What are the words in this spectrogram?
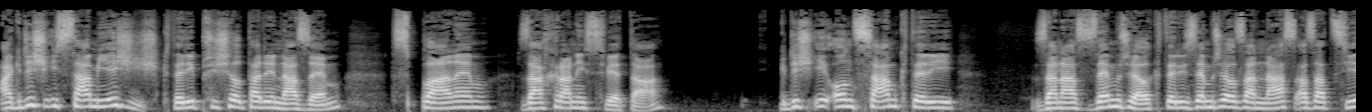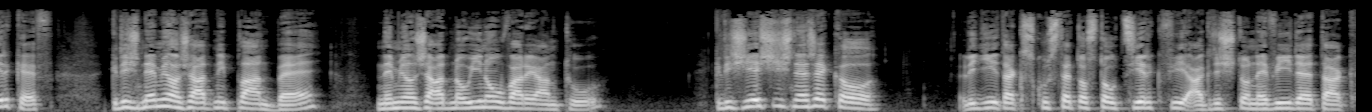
A když i sám Ježíš, který přišel tady na zem s plánem záchrany světa, když i on sám, který za nás zemřel, který zemřel za nás a za církev, když neměl žádný plán B, neměl žádnou jinou variantu, když Ježíš neřekl, lidi, tak zkuste to s tou církví a když to nevíde, tak,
